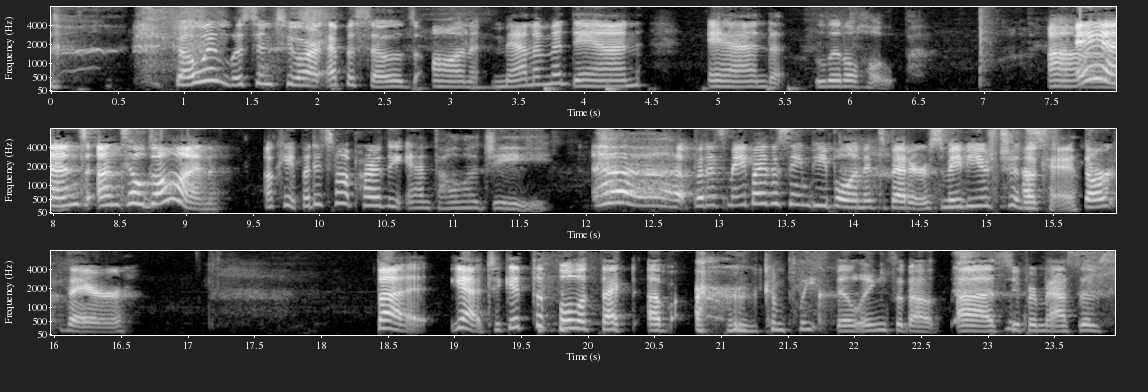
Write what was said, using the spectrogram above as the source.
go and listen to our episodes on Man of Medan and Little Hope. Um, and Until Dawn. okay, but it's not part of the anthology. Ah, but it's made by the same people and it's better. So maybe you should Okay. start there. But yeah, to get the full effect of our complete feelings about uh Supermassive's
